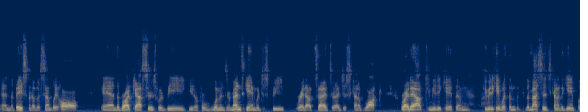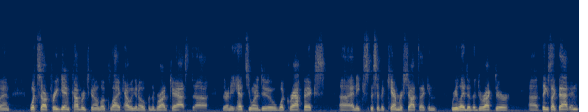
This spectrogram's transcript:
in the basement of Assembly Hall, and the broadcasters would be, you know, for women's or men's game would just be right outside. So I just kind of walk right out, communicate them, communicate with them the message, kind of the game plan what's our pregame coverage going to look like? How are we going to open the broadcast? Uh, there any hits you want to do? What graphics? uh, any specific camera shots I can relay to the director, uh, things like that. And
